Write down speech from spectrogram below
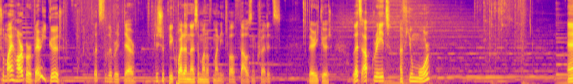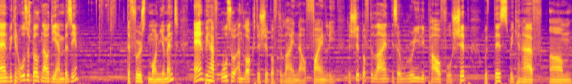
to my harbor. Very good. Let's deliver it there. This should be quite a nice amount of money. 12,000 credits. Very good. Let's upgrade a few more. And we can also build now the embassy. The first monument. And we have also unlocked the ship of the line now, finally. The ship of the line is a really powerful ship. With this we can have um,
